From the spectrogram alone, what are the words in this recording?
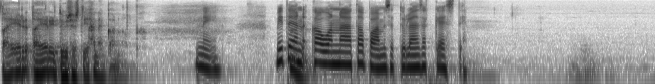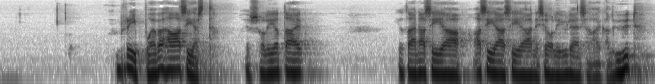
Tai, eri, tai erityisesti hänen kannaltaan. Niin. Miten hmm. kauan nämä tapaamiset yleensä kesti? Riippuen vähän asiasta. Jos oli jotain, jotain asiaa, asia-asiaa, niin se oli yleensä aika lyhyt.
